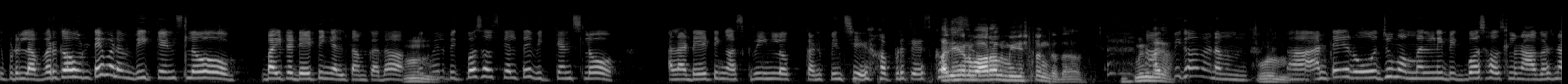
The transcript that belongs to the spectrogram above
ఇప్పుడు లవర్గా ఉంటే మనం వీకెండ్స్లో బయట డేటింగ్ వెళ్తాం కదా. ఒకవేళ బిగ్ బాస్ హౌస్కి వెళ్తే వీకెండ్స్లో అలా డేటింగ్ ఆ స్క్రీన్లో కనిపించి అప్పుడు చేసుకో పదిహేను వారాలు మీ ఇష్టం కదా. మీకు నయ- హ్యాపీగా మనం ఆ, అంటే రోజు మమ్మల్ని బిగ్ బాస్ హౌస్లో నాగార్జున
